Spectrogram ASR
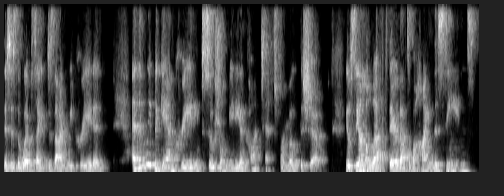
This is the website design we created. And then we began creating social media content to promote the show. You'll see on the left there, that's a behind the scenes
